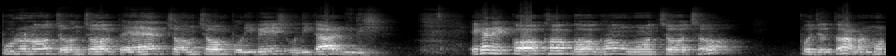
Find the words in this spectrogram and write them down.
পুরনো, চঞ্চল প্যাচ চমচম, পরিবেশ, অধিকার, বিদেশি। এখানে ক, খ, গ, ঘ, ঙ, চ, ছ পর্যন্ত আমার মোট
